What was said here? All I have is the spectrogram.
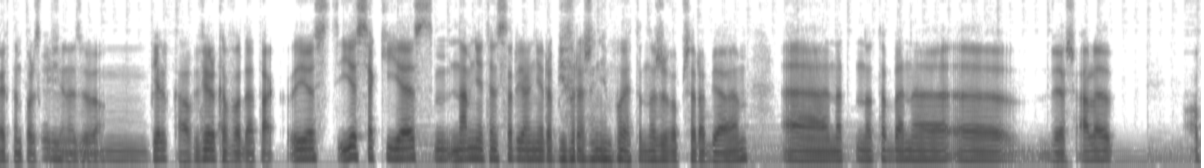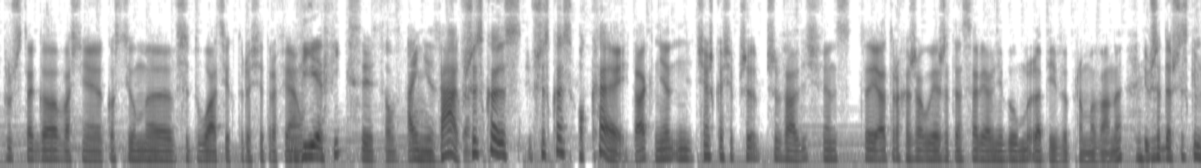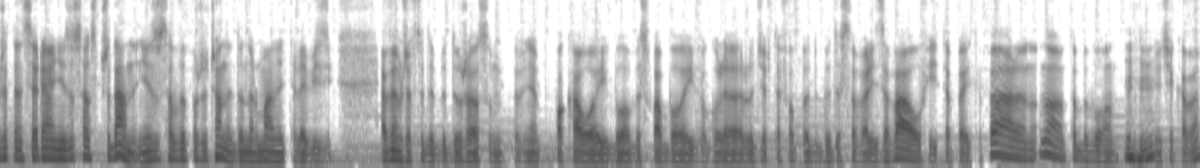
Jak ten polski się nazywa? Mm, Wielka. Wielka woda, tak. Jest, jest jaki jest. Na mnie ten serial nie robi wrażenia, bo ja to na żywo przerabiałem. E, not- notabene, e, wiesz, ale oprócz tego właśnie kostiumy, sytuacje, które się trafiają. VFX-y są fajnie Tak, wszystko jest, wszystko jest okej, tak? Nie, nie, ciężko się przy, przywalić, więc ja trochę żałuję, że ten serial nie był lepiej wypromowany. I Mhm. przede wszystkim, że ten serial nie został sprzedany, nie został wypożyczony do normalnej telewizji. Ja wiem, że wtedy by dużo osób pewnie płakało i byłoby słabo i w ogóle ludzie w TVP by dostawali zawałów i itp. itp., ale no, no to by było Mhm. mnie ciekawe.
